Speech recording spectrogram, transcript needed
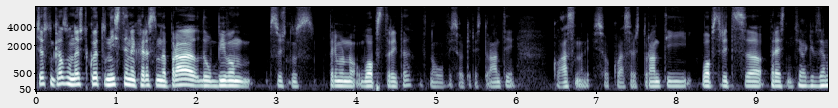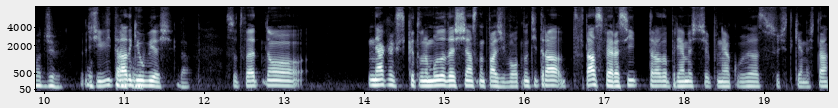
честно казвам, нещо, което наистина харесвам да правя, да убивам всъщност, примерно, лобстрите в много високи ресторанти, класа, нали, висок клас ресторанти, лобстрите са пресни. Тя ги вземат живи. От Живи трябва да ги убиеш. Да. Съответно, някак си като не му дадеш шанс на това животно, ти трябва в тази сфера си трябва да приемеш, че понякога се случат такива неща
